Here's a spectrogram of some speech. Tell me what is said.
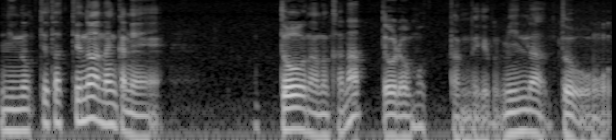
に載ってたっていうのはなんかねどうなのかなって俺思ったんだけどみんなどう思う？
